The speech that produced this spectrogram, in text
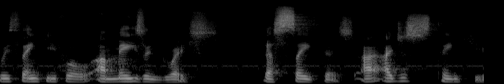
We thank you for amazing grace that saved us. I, I just thank you.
